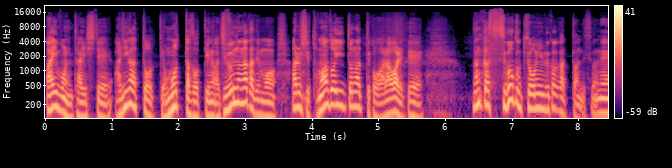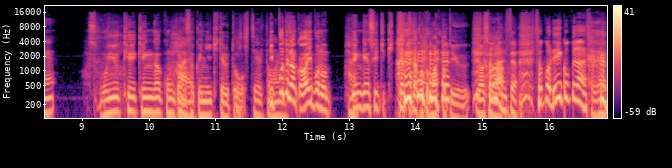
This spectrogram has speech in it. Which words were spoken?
相棒に対してありがとうって思ったぞっていうのが自分の中でもある種戸惑いとなってこう現れて、なんかすごく興味深かったんですよね。そういう経験が今回の作品に生きてると、生きてると一。方でなんか相棒の電源スイッチ切っちゃってたこともあったという噂が、そうなんですよ。そこ冷酷なんですよね。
